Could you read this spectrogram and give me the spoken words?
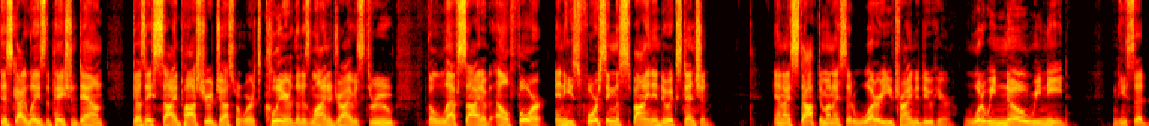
This guy lays the patient down, does a side posture adjustment where it's clear that his line of drive is through the left side of L4 and he's forcing the spine into extension. And I stopped him and I said, What are you trying to do here? What do we know we need? And he said,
